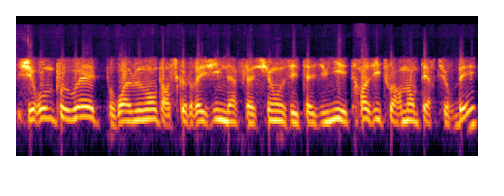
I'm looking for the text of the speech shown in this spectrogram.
Jérôme Powell, probablement parce que le régime d'inflation aux États-Unis est transitoirement perturbé,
